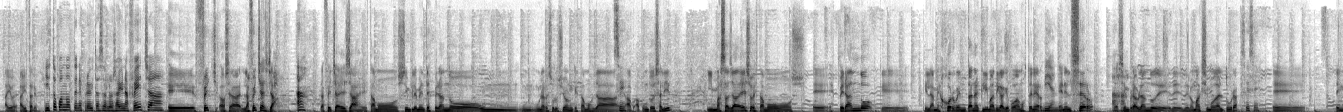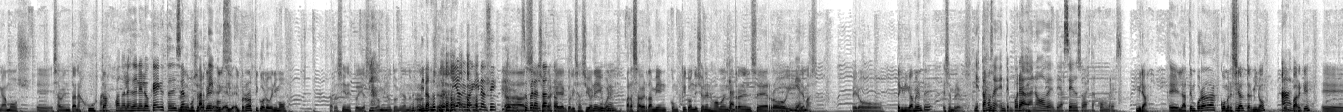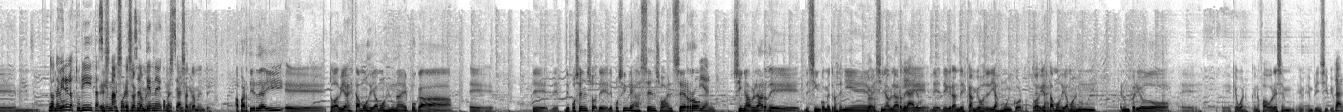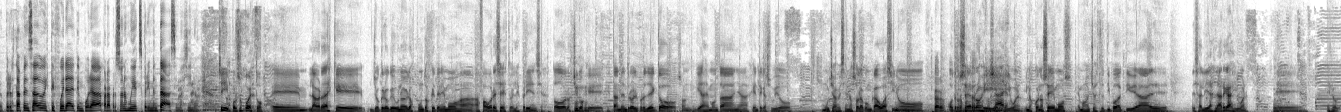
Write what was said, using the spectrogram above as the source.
ahí, estaremos. ¿Y esto cuándo tenés previsto hacerlo? ¿Ya hay una fecha? Eh, fecha, o sea, la fecha es ya. Ah. La fecha es ya, estamos simplemente esperando una resolución que estamos ya a, punto de salir Y más allá de eso estamos eh, esperando que, la mejor ventana climática que podamos tener en el cerro, siempre hablando de, lo máximo de altura, eh, tengamos eh, esa ventana justa. cuando les den el ok, ustedes dicen, el, el, pronóstico lo venimos Recién estoy hace dos minutos mirando el pronóstico. Mirando todo el día, me imagino, sí. Súper al tanto. que hay actualizaciones y bueno, para saber también con qué condiciones nos vamos a encontrar en el cerro y demás pero técnicamente es en breves. Y estamos en, temporada, ¿no? De, ascenso a estas cumbres. Mira, eh, la temporada comercial mm. terminó. Ah, parque. Eh, Donde vienen los turistas y demás, por eso se entiende comercial. exactamente. A partir de ahí, eh, todavía estamos, digamos, en una época de, de, posibles ascensos al cerro. Bien sin hablar de 5 metros de nieve, sin hablar de, grandes cambios o de días muy cortos. Todavía estamos, digamos, en un, en un periodo eh, eh, que, bueno, que nos favorece en, principio. Claro, pero está pensado este fuera de temporada para personas muy experimentadas, imagino. Sí, por supuesto. Eh, la verdad es que yo creo que uno de los puntos que tenemos a, favor es esto, es la experiencia. Todos los chicos que, que están dentro del proyecto son guías de montaña, gente que ha subido muchas veces no solo con Cagua, sino otros cerros y, bueno, y nos conocemos, hemos hecho este tipo de actividades, de, salidas largas y bueno, eh, es lo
